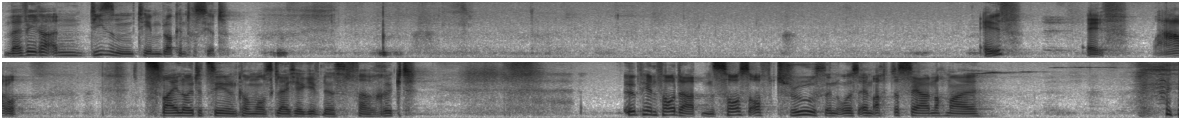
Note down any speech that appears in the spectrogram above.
Wer wäre an diesem Themenblock interessiert? Elf? Elf. Wow. Zwei Leute zählen und kommen aufs gleiche Ergebnis. Verrückt. ÖPNV-Daten, Source of Truth in OSM. Ach, das ist ja nochmal.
